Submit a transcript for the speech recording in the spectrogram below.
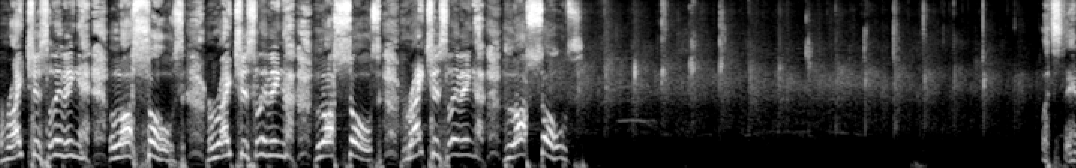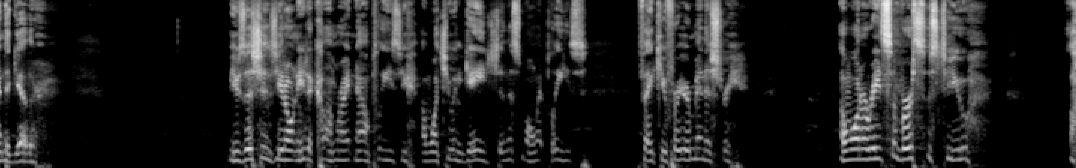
righteous living, lost souls. Righteous living, lost souls. Righteous living, lost souls. Let's stand together. Musicians, you don't need to come right now, please. You, I want you engaged in this moment, please. Thank you for your ministry. I want to read some verses to you. God,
